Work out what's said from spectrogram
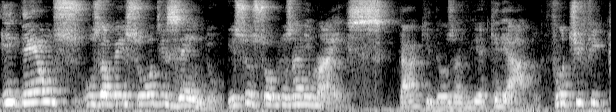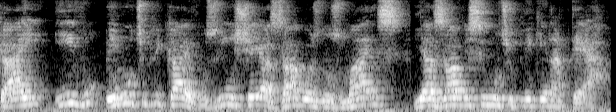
E Deus os abençoou dizendo, isso sobre os animais, tá? que Deus havia criado. Frutificai e, e multiplicai-vos, e enchei as águas nos mares, e as aves se multipliquem na terra.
